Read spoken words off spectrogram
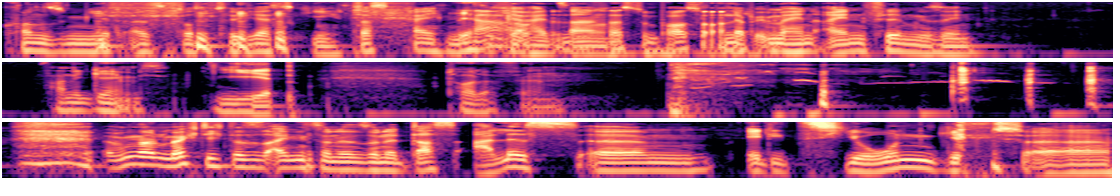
konsumiert als Dostojewski. Das kann ich mit Sicherheit aber sagen. Das heißt, du brauchst auch Ich habe immerhin einen Film gesehen. Funny Games. Yep. Toller Film. Irgendwann möchte ich, dass es eigentlich so eine, so eine Das alles ähm, Edition gibt. äh,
